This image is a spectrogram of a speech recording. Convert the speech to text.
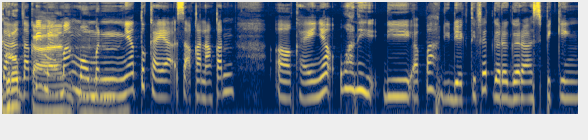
kan grup tapi kan. memang momennya tuh kayak seakan-akan eh, kayaknya wah nih di apa di deactivate gara-gara speaking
